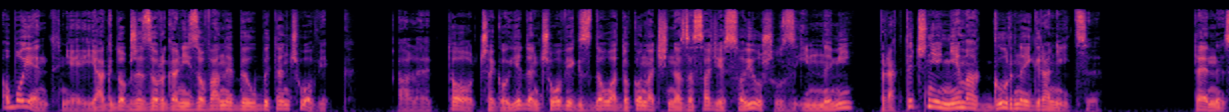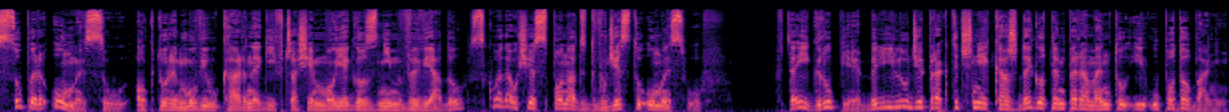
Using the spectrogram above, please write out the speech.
Obojętnie, jak dobrze zorganizowany byłby ten człowiek. Ale to, czego jeden człowiek zdoła dokonać na zasadzie sojuszu z innymi, praktycznie nie ma górnej granicy. Ten super umysł, o którym mówił Carnegie w czasie mojego z nim wywiadu, składał się z ponad 20 umysłów. W tej grupie byli ludzie praktycznie każdego temperamentu i upodobań.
